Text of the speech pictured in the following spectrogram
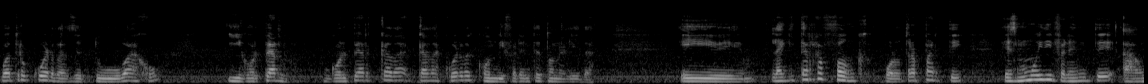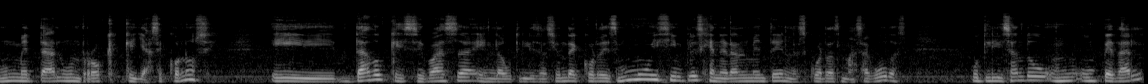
cuatro cuerdas de tu bajo y golpearlo. Golpear cada, cada cuerda con diferente tonalidad. Eh, la guitarra funk, por otra parte, es muy diferente a un metal, un rock que ya se conoce. Dado que se basa en la utilización de acordes muy simples, generalmente en las cuerdas más agudas, utilizando un, pedal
